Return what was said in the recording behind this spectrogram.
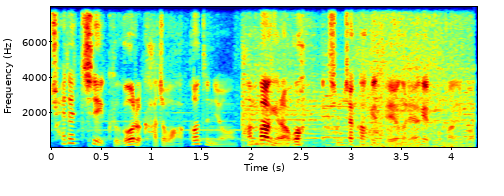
최대치 그거를 가져왔거든요. 한 방이라고? 침착하게 대응을 해야겠구만 이거.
